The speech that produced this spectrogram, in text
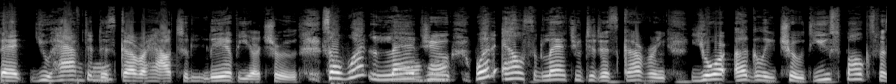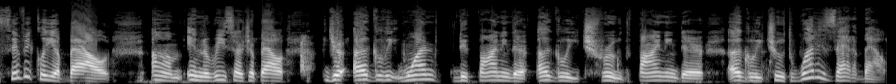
that you have to Mhm. discover how to live your truth. So what led you, what else led you to discovering your ugly truth? You spoke specifically about, um, in the research about your ugly, one defining their ugly truth, finding their ugly truth. What is that about?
